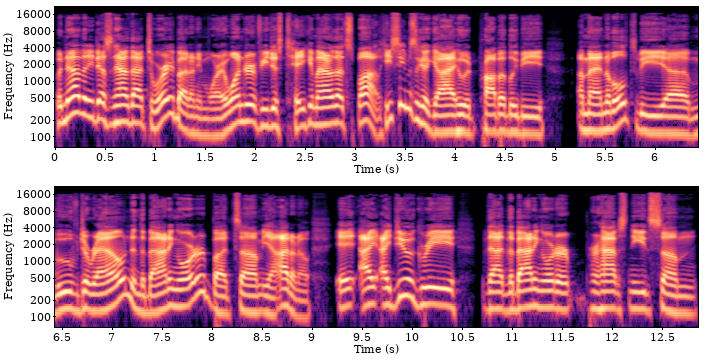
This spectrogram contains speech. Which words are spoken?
But now that he doesn't have that to worry about anymore, I wonder if you just take him out of that spot. He seems like a guy who would probably be amenable to be uh, moved around in the batting order. But um, yeah, I don't know. It, I, I do agree that the batting order perhaps needs some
